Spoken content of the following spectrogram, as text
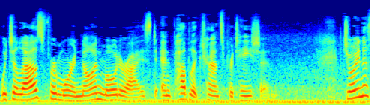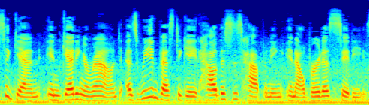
which allows for more non motorized and public transportation. Join us again in Getting Around as we investigate how this is happening in Alberta's cities.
